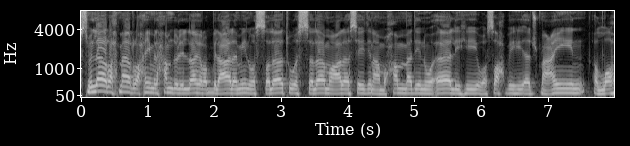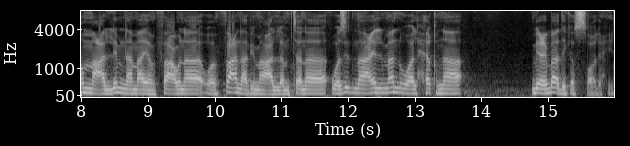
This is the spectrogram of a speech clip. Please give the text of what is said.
بسم الله الرحمن الرحيم الحمد لله رب العالمين والصلاة والسلام على سيدنا محمد وآله وصحبه أجمعين اللهم علمنا ما ينفعنا وانفعنا بما علمتنا وزدنا علما والحقنا بعبادك الصالحين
